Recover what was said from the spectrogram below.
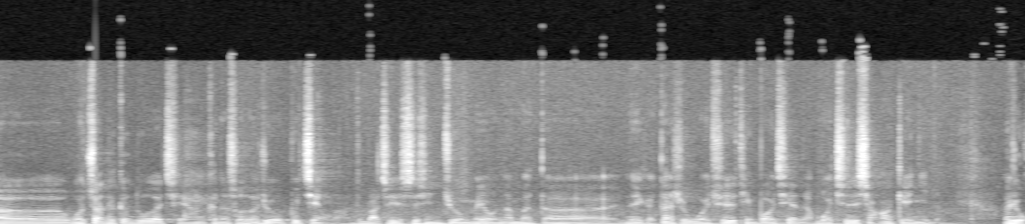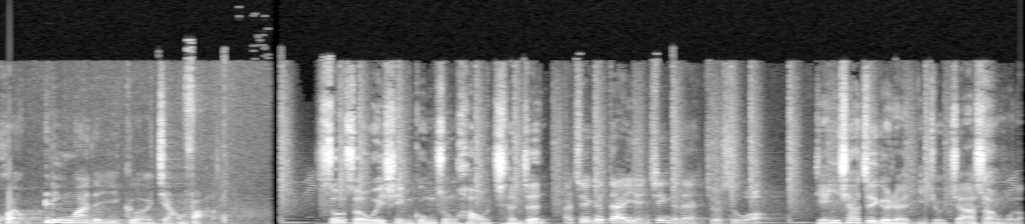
呃，我赚的更多的钱，可能手头就不紧了，对吧？这些事情就没有那么的那个。但是我其实挺抱歉的，我其实想要给你的，那就换另外的一个讲法了。搜索微信公众号陈真啊，这个戴眼镜的呢，就是我。点一下这个人，你就加上我了。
